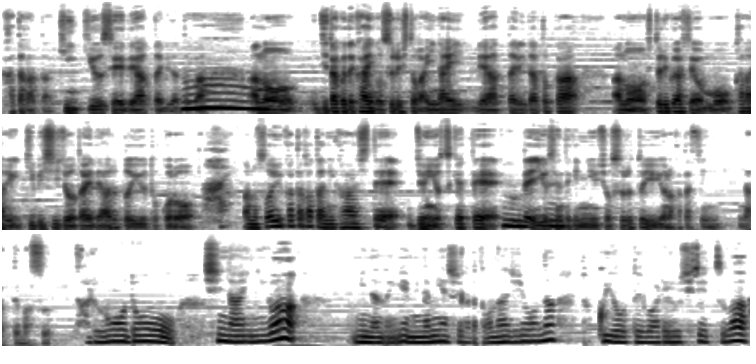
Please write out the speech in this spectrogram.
方々、緊急性であったりだとか、ああ、の、自宅で介護する人がいないであったりだとか、あの、一人暮らしではもうかなり厳しい状態であるというところ、はい。あの、そういう方々に関して順位をつけて、うんで、優先的に入所するというような形になってます。なるほど。市内には、みんなの家、南足柄と同じような特養と言われる施設は、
